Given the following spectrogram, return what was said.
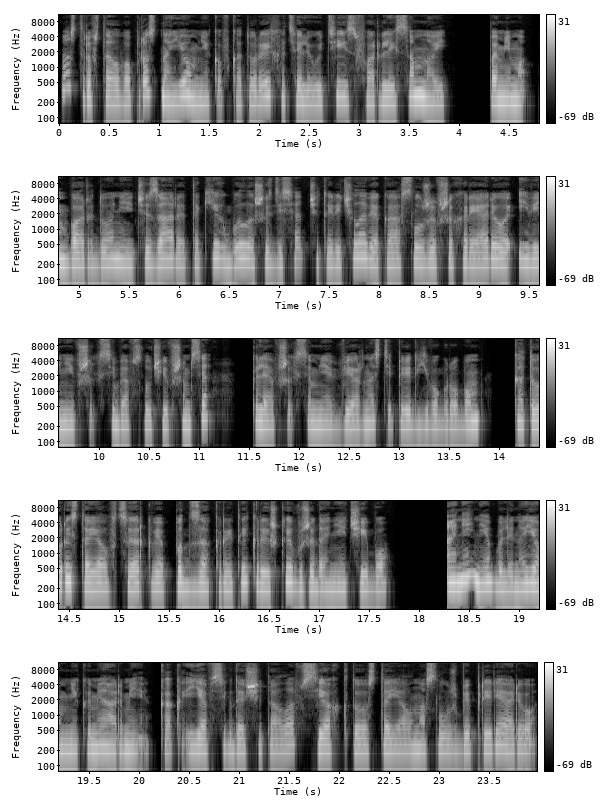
Остро встал вопрос наемников, которые хотели уйти из Фарли со мной. Помимо Бардони и Чезары, таких было 64 человека, служивших Риарио и винивших себя в случившемся, клявшихся мне в верности перед его гробом, который стоял в церкви под закрытой крышкой в ожидании Чибо. Они не были наемниками армии, как я всегда считала всех, кто стоял на службе при Риарио.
